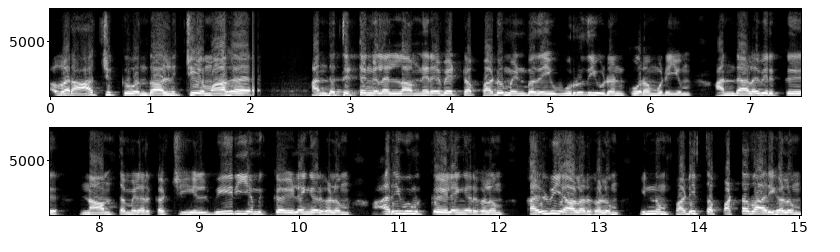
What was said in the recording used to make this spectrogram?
அவர் ஆட்சிக்கு வந்தால் நிச்சயமாக அந்த திட்டங்கள் எல்லாம் நிறைவேற்றப்படும் என்பதை உறுதியுடன் கூற முடியும். அந்த அளவிற்கு நாம் தமிழர் கட்சியில் வீரியமிக்க இளைஞர்களும் அறிவுமிக்க இளைஞர்களும் கல்வியாளர்களும் இன்னும் படித்த பட்டதாரிகளும்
